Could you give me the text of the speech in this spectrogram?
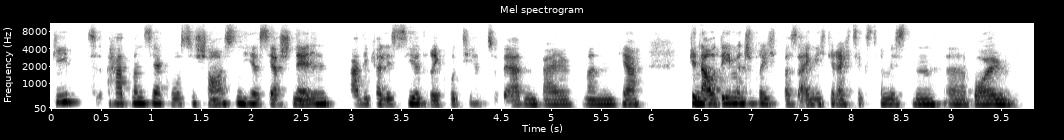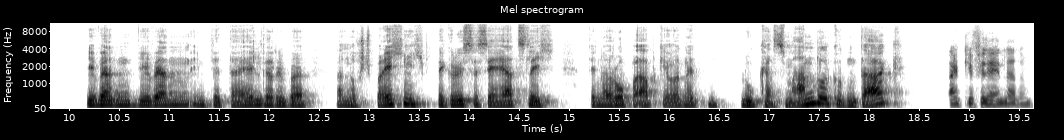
gibt, hat man sehr große Chancen, hier sehr schnell radikalisiert, rekrutiert zu werden, weil man ja genau dem entspricht, was eigentlich die Rechtsextremisten äh, wollen. Wir werden, wir werden im Detail darüber äh, noch sprechen. Ich begrüße sehr herzlich den Europaabgeordneten Lukas Mandl. Guten Tag. Danke für die Einladung.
